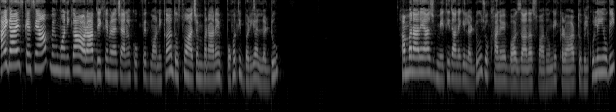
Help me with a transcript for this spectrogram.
हाय गाइस कैसे हैं आप? मैं हूँ मोनिका और आप देख रहे हैं मेरा चैनल कुक विद मोनिका। दोस्तों, आज हम बना रहे हैं बहुत ही बढ़िया लड्डू। हम बना रहे हैं आज मेथी दाने के लड्डू, जो खाने में बहुत ज़्यादा स्वाद होंगे। कड़वाहट तो बिल्कुल नहीं होगी।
